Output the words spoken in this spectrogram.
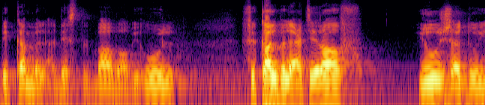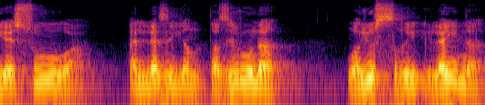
بيكمل قداسه البابا وبيقول في قلب الاعتراف يوجد يسوع الذي ينتظرنا ويصغي إلينا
